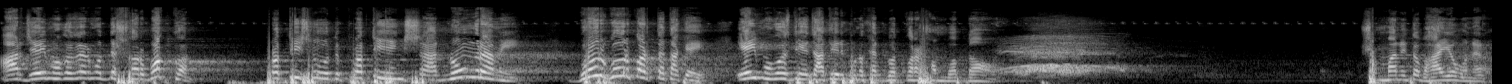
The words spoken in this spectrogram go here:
আর যেই মগজের মধ্যে সর্বক্ষণ প্রতিশোধ, প্রতিহিংসা, নোংরামি গুড় গুড় করতে থাকে। এই মগজ দিয়ে জাতির কোনো খেদবোধ করা সম্ভব নয়। সম্মানিত ভাই ও বোনেরা,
